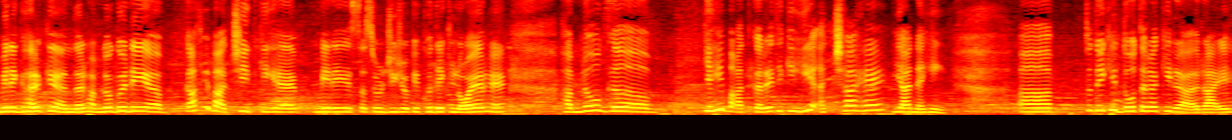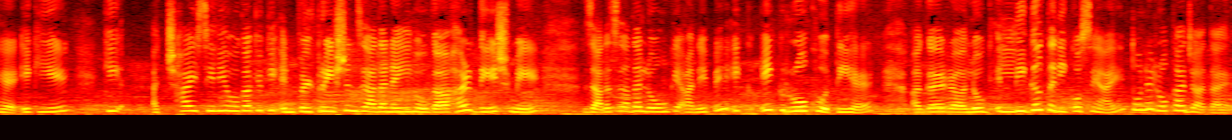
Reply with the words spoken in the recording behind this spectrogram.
मेरे घर के अंदर। हम लोगों ने काफ़ी बातचीत की है मेरे ससुर जी जो कि खुद एक लॉयर हैं। हम लोग आ, यही बात कर रहे थे कि ये अच्छा है या नहीं। तो देखिए, दो तरह की राय है। एक ये कि अच्छा इसीलिए होगा क्योंकि इन्फिल्ट्रेशन ज़्यादा नहीं होगा। हर देश में ज़्यादा से ज़्यादा लोगों के आने पे एक एक रोक होती है। अगर लोग इलीगल तरीक़ों से आएँ तो उन्हें रोका जाता है।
